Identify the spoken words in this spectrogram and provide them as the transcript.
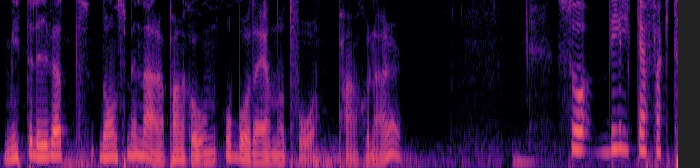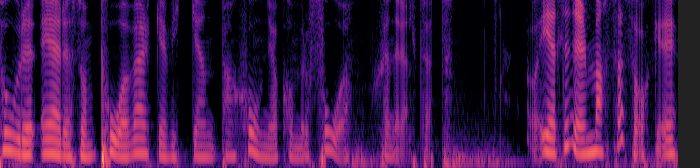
mitt i livet, de som är nära pension och både en och två pensionärer. Så vilka faktorer är det som påverkar vilken pension jag kommer att få generellt sett? Egentligen är det en massa saker.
